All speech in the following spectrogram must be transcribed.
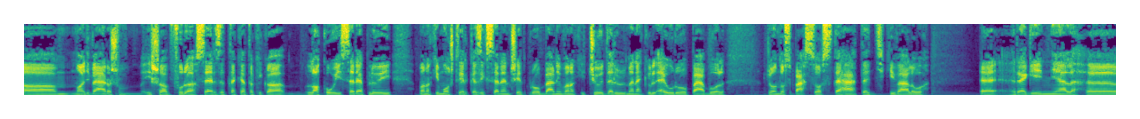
a nagyváros és a fura szerzeteket, akik a lakói szereplői, van, aki most érkezik szerencsét próbálni, van, aki csőderül, menekül Európából, John Dos Passos, tehát egy kiváló regénnyel eh,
